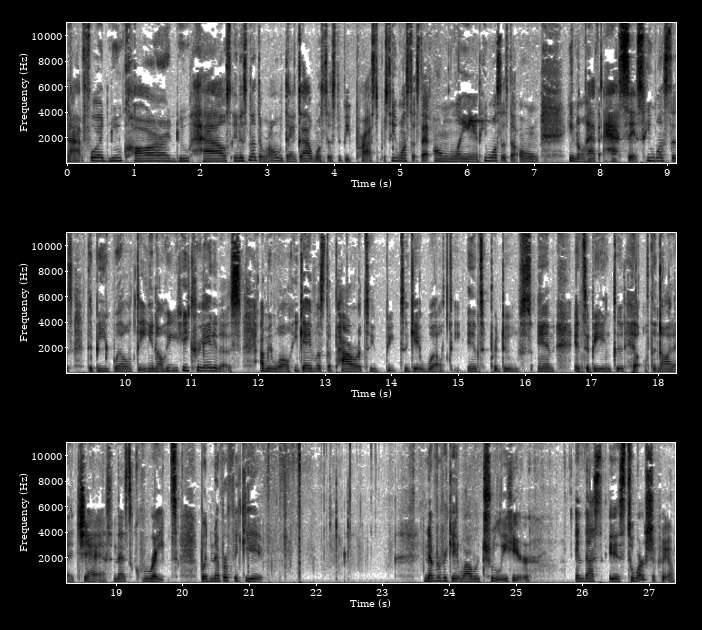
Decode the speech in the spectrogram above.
Not for a new car, new house, and there's nothing wrong with that. God wants us to be prosperous. He wants us to own land. He wants us to own, you know, have assets. He wants us to be wealthy. You know, He He created us. I mean, well, He gave us the power to be to get wealthy and to produce and and to be in good health and all that jazz, and that's great. But never forget never forget why we're truly here and that is to worship him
